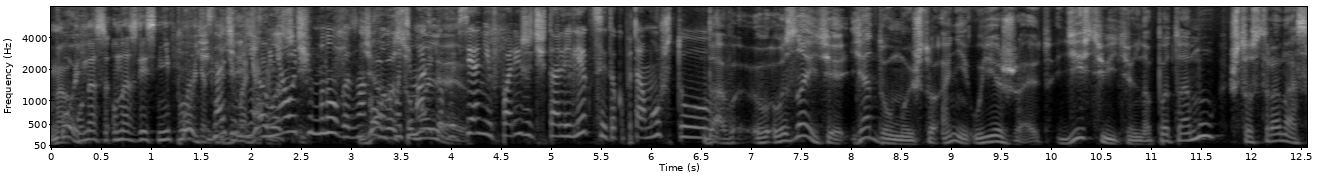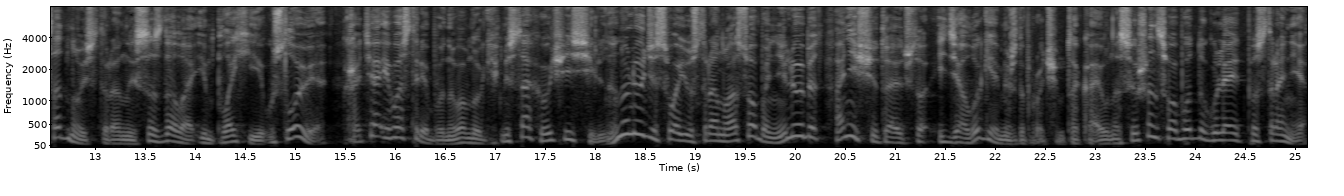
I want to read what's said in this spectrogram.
Но Ой. у нас, у нас здесь не платят Знаете, у меня, Я у меня вас- очень много знакомых математиков, умоляю. и все они в Париже читали лекции только потому, что... Да, вы, вы знаете, я думаю, что они уезжают действительно потому, что страна, с одной стороны, создала им плохие условия, хотя и востребована во многих местах и очень сильно. Но люди свою страну особо не любят. Они считают, что идеология, между прочим, такая у нас совершенно свободно гуляет по стране.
